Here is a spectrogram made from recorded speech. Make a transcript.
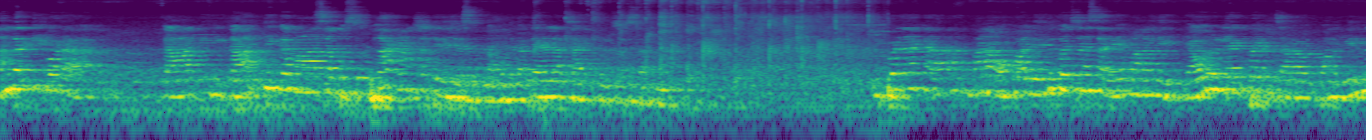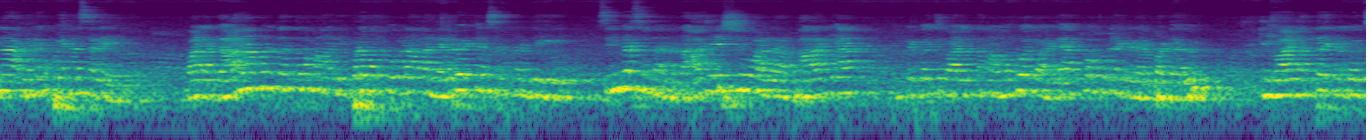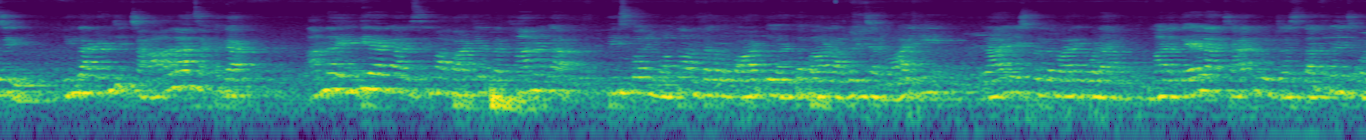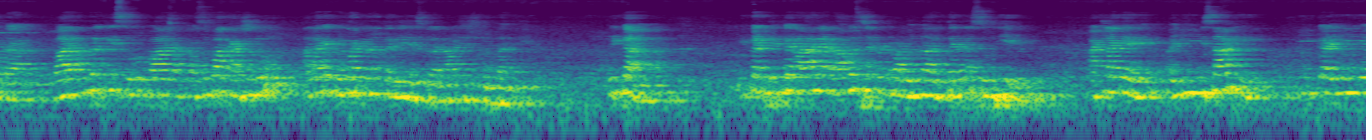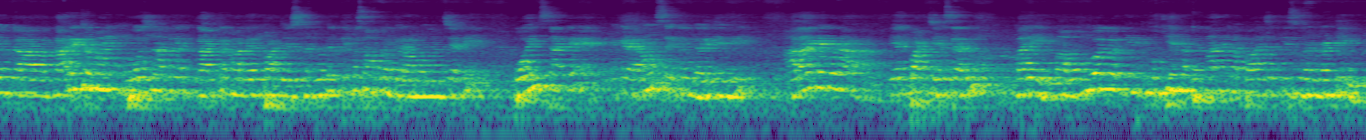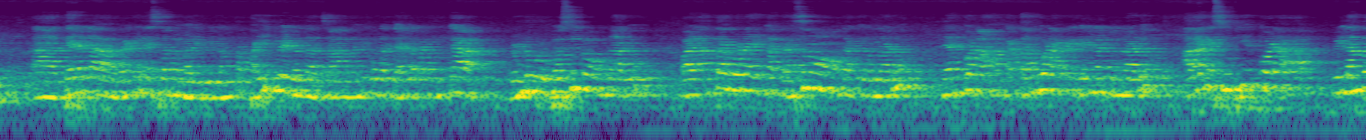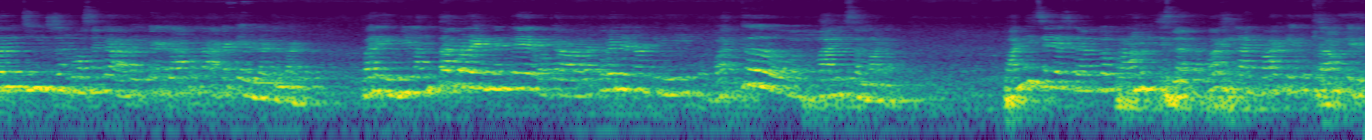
అందరికీ కూడా కార్తీ కార్తీక మాసపు శుభాకాంక్ష తెలియజేస్తున్నాం. ముందుగా తేడా చారిత్రలు చూస్తాము ఇప్పటిదాకా మనం వాళ్ళు ఎందుకు వచ్చినా సరే మనల్ని ఎవరు లేకపోయినా మనం విన్నా వినకపోయినా సరే వాళ్ళ గానామృతంతో మనల్ని ఇప్పటి నిలబెట్టేసినటువంటి సింగర్స్ ఉన్నారు. రాజేష్ వాళ్ళ భార్య ఇక్కడికి వచ్చి వాళ్ళంతా మా అమ్మగారు వాళ్ళే అక్క కూడా ఇక్కడ ఏర్పడ్డారు. వాళ్ళంతా ఇక్కడికి వచ్చి ఇందాక నుంచి చాలా చక్కగా అన్న ఎన్టీఆర్ గారి సినిమా పాటలు ప్రధానంగా తీసుకొని మొత్తం అంతా కూడా పాడుతూ ఎంతో బాగా ఆలోచించారు వారికి రాజేష్ పిల్ల వారికి కూడా మన తేడా చాటులు ట్రస్ట్ తరఫు నుంచి కూడా వారందరికీ శుభాష శుభాకాంక్షలు. అలాగే కృతజ్ఞతలు తెలియజేస్తున్నారు రాజేష్ బృందానికి ఇక ఇక్కడ తింటే రాలే రావాల్సినటువంటి వాళ్ళు ఉన్నారు తేడా సుధీర్ అట్లాగే ఈసారి ఇక ఈ యొక్క కార్యక్రమానికి భోజనాల కార్యక్రమాలు ఏర్పాటు చేసినటువంటి తిమ్మసముద్రం గ్రామం నుంచి అని పోయినసారే ఇక్కడ అనౌన్స్ చేయడం జరిగింది. అలాగే కూడా ఏర్పాటు చేశారు. మరి మా ఒంగోలులో దీనికి ముఖ్యంగా ప్రధానంగా బాధ్యత తీసుకున్నటువంటి తెల్ల తేళ్ళ వెంకటేశ్వరం మరి వీళ్ళంతా పైకి వెళ్ళి ఉన్నారు చాలా మంది కూడా తేళ్ళ ఇంకా రెండు మూడు బస్సుల్లో ఉన్నారు. వాళ్ళంతా కూడా ఇంకా దర్శనం దగ్గర ఉన్నారు. నేను కూడా అక్కడ తను కూడా అక్కడికి వెళ్ళినట్టున్నాడు. అలాగే సుధీర్ కూడా వీళ్ళందరినీ చూపించడం కోసంగా ఇక్కడికి రాకుండా అక్కడికే వెళ్ళట్టున్నాడు మరి వీళ్ళంతా కూడా ఏంటంటే ఒక రకమైనటువంటి వర్క్ హాలిక్స్ అన్నమాట. పని చేయడంలో ప్రాముఖ్యత ఇస్తారు తప్ప ఇలాంటి వాటికి ఎక్కువ ప్రాముఖ్యత.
